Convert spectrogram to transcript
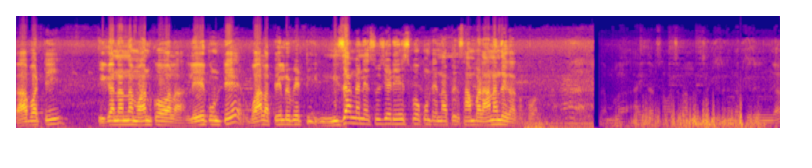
కాబట్టి ఇక నన్న మానుకోవాలా? లేకుంటే వాళ్ళ పేర్లు పెట్టి నిజంగానే సూసైడ్ చేసుకోకుంటే నా పేరు సాంబాడు ఆనందే కాకపోవాలి గతంలో ఐదారు సంవత్సరాల నుంచి తిరగంగా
